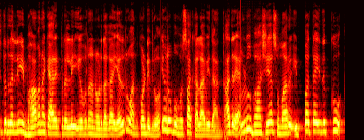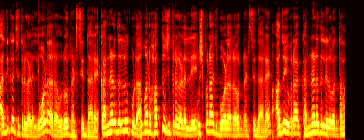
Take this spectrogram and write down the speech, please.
ಚಿತ್ರದಲ್ಲಿ ಭಾವನಾ ಕ್ಯಾರೆಕ್ಟರ್ ಅಲ್ಲಿ ಇವ್ರನ್ನ ನೋಡಿದಾಗ ಎಲ್ಲರೂ ಅನ್ಕೊಂಡಿದ್ರು ಇವರೊಬ್ಬ ಹೊಸ ಕಲಾವಿದ ಅಂತ. ಆದ್ರೆ ತುಳು ಭಾಷೆಯ ಸುಮಾರು ಇಪ್ಪತ್ತೈದಕ್ಕೂ ಅಧಿಕ ಚಿತ್ರಗಳಲ್ಲಿ ಬೋಳರ್ ಅವರು ನಟಿಸಿದ್ದಾರೆ. ಕನ್ನಡದಲ್ಲೂ ಕೂಡ ಸುಮಾರು ಹತ್ತು ಚಿತ್ರಗಳಲ್ಲಿ ಪುಷ್ಪರಾಜ್ ಬೋಳರ್ ಅವರು ನಟಿಸಿದ್ದಾರೆ. ಅದು ಇವರ ಕನ್ನಡದಲ್ಲಿರುವಂತಹ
